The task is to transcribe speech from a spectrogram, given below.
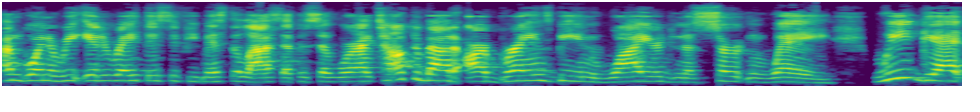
I'm going to reiterate this if you missed the last episode where I talked about our brains being wired in a certain way. We get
